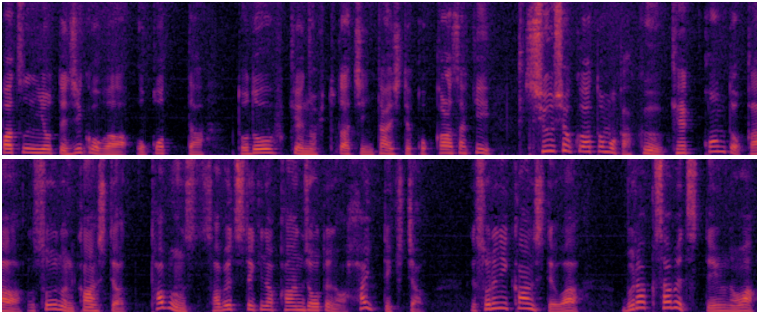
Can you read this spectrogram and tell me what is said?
発によって事故が起こった都道府県の人たちに対してこっから先就職はともかく結婚とかそういうのに関しては多分差別的な感情というのは入ってきちゃう。でそれに関してはブラック差別っていうのは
